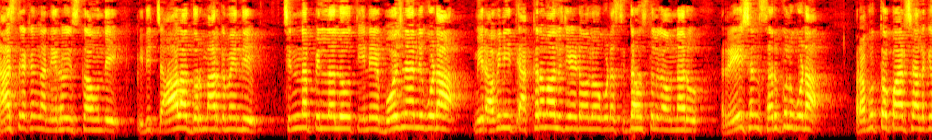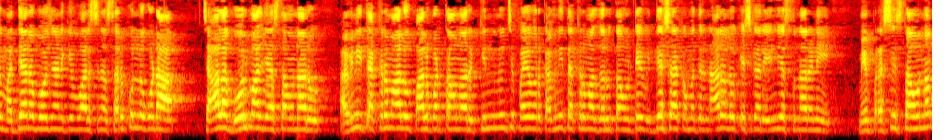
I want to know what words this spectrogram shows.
నాసిరకంగా నిర్వహిస్తూ ఉంది. ఇది చాలా దుర్మార్గమైంది. చిన్న పిల్లలు తినే భోజనాన్ని కూడా మీరు అవినీతి అక్రమాలు చేయడంలో కూడా సిద్ధహస్తులుగా ఉన్నారు. రేషన్ సరుకులు కూడా ప్రభుత్వ పాఠశాలకి మధ్యాహ్న భోజనానికి ఇవ్వాల్సిన సరుకులను కూడా చాలా గోల్మాల్ చేస్తా ఉన్నారు. అవినీతి అక్రమాలు పాల్పడతా ఉన్నారు. కింది నుంచి పై వరకు అవినీతి అక్రమాలు జరుగుతూ ఉంటే విద్యాశాఖ మంత్రి నారా లోకేష్ గారు ఏం చేస్తున్నారని మేము ప్రశ్నిస్తా ఉన్నాం.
